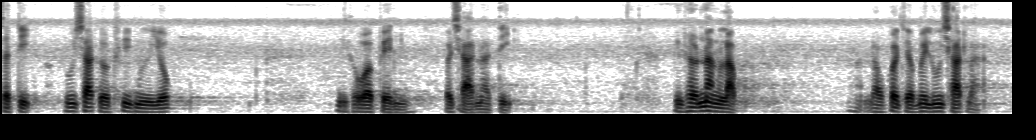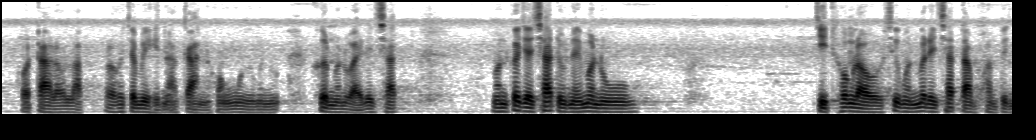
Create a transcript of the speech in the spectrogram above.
สติ รู้ชัดกับที่มือยก นี่เขาว่าเป็นประชานาติ หรือถ้านั่งหลับ เราก็จะไม่รู้ชัดแหละเพราะตาเราหลับ เราก็จะไม่เห็นอาการของมือมันเคลื่อนมันไหวได้ชัด มันก็จะชัดอยู่ในมโนจิตของเรา ซึ่งมันไม่ได้ชัดตามความเป็น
